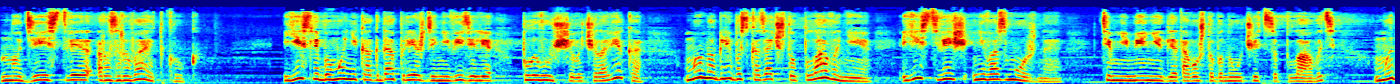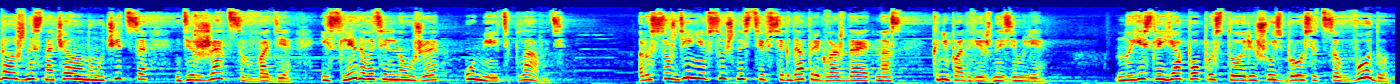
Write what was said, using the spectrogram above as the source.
но действие разрывает круг. Если бы мы никогда прежде не видели плывущего человека, мы могли бы сказать, что плавание есть вещь невозможная. Тем не менее, для того, чтобы научиться плавать, мы должны сначала научиться держаться в воде и, следовательно, уже уметь плавать. Рассуждение, в сущности, всегда пригвождает нас к неподвижной земле. Но если я попросту решусь броситься в воду,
